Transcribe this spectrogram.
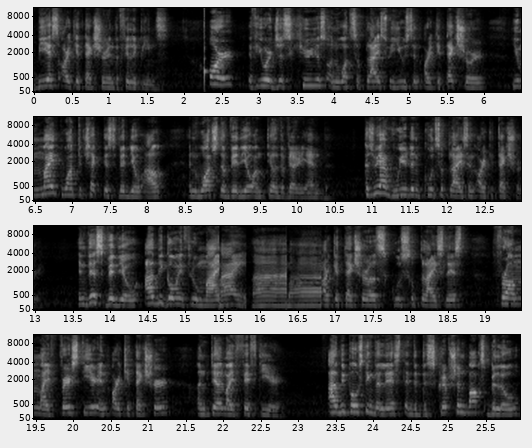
BS Architecture in the Philippines. Or, if you are just curious on what supplies we use in architecture, you might want to check this video out and watch the video until the very end. Because we have weird and cool supplies in architecture. In this video, I'll be going through my, my, my, my architectural school supplies list from my first year in architecture until my fifth year. I'll be posting the list in the description box below,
